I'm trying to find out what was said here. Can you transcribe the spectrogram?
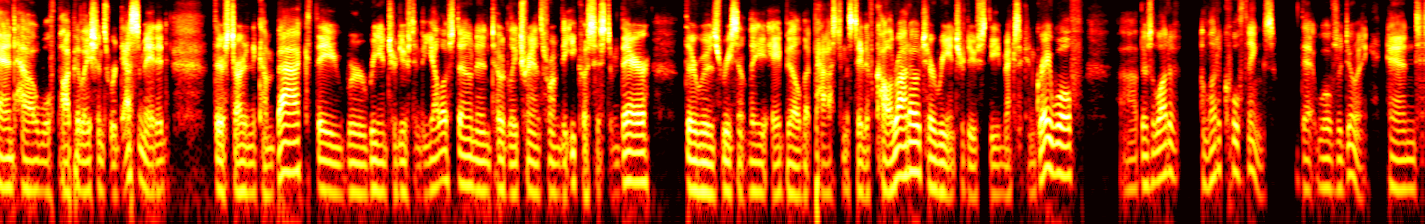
and how wolf populations were decimated. They're starting to come back. They were reintroduced into Yellowstone and totally transformed the ecosystem there. There was recently a bill that passed in the state of Colorado to reintroduce the Mexican gray wolf. Uh, there's a lot of a lot of cool things that wolves are doing, and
